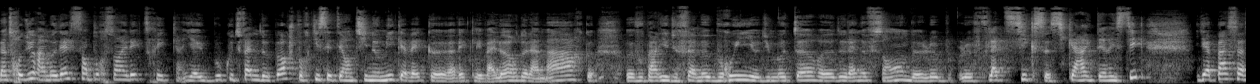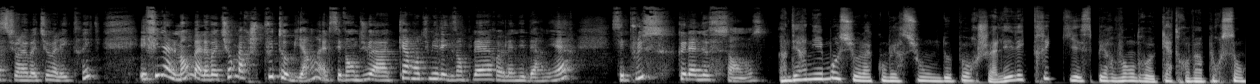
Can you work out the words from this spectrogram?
d'introduire un modèle 100% électrique. Il y a eu beaucoup de fans de Porsche pour qui c'était antinomique avec euh, avec les valeurs de la marque. Euh, vous parliez du fameux bruit euh, du moteur de la 900, le, le, flat six si caractéristique. Il n'y a pas ça sur la voiture électrique. Et finalement, bah, la voiture marche plutôt bien. Elle s'est vendue à 40 000 exemplaires l'année dernière. C'est plus que la 911. Un dernier mot sur la conversion de Porsche à l'électrique qui espère vendre 80%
